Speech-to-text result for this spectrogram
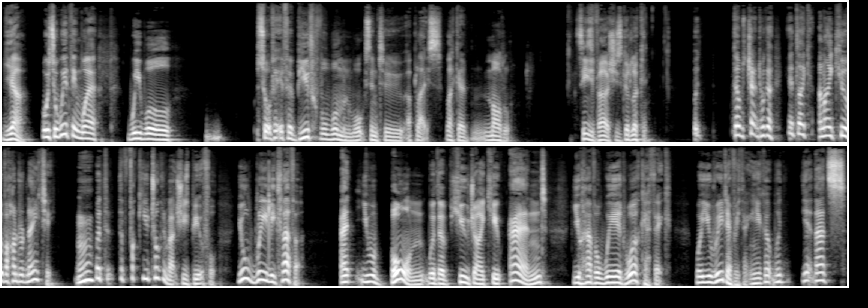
Yeah. Well, it's a weird thing where we will sort of, if a beautiful woman walks into a place, like a model, it's easy for her, she's good looking. But I was chatting to a guy, it's like an IQ of 180. Mhm. What the, the fuck are you talking about? She's beautiful. You're really clever. And you were born with a huge IQ and you have a weird work ethic where you read everything and you go, well, yeah, that's,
